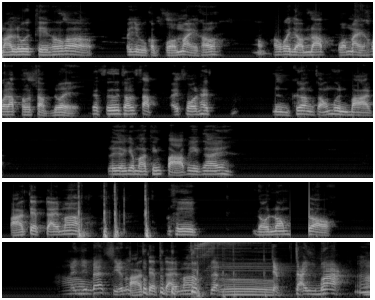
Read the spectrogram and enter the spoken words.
มารู้อีกทีเขาก็ไปอยู่กับผัวใหม่เขาเขาก็ยอมรับผัวใหม่เขาก็รับโทรศัพท์ด้วย ก็ซื้อโทรศัพท์ไอโฟนให้หนึ่งเครื่องสองหมื่นบาท แล้วยังจะมาทิ้งป๋าไปอีกไงป๋าเจ็บใจมาก ที่โดนน้องหลอก ได้ยินไหมเสียงป๋าเจ็บใจมากตุ๊บเนี่ยเจ็บใจมากอื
